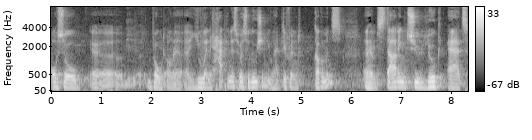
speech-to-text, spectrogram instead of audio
also uh, vote on a, a UN happiness resolution. You had different governments um, starting to look at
